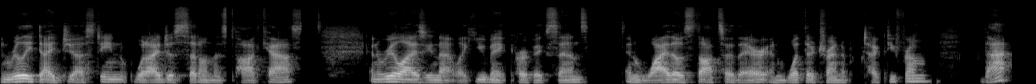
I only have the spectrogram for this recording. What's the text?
and really digesting what i just said on this podcast and realizing that like you make perfect sense and why those thoughts are there and what they're trying to protect you from that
